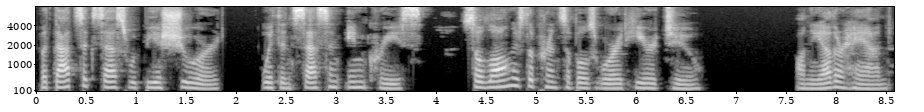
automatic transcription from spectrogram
but that success would be assured with incessant increase so long as the principles were adhered to. On the other hand,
